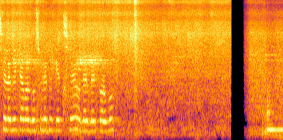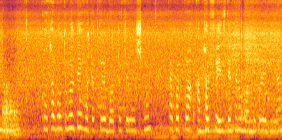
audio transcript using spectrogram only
ছেলে দুইটা আবার গোসলে ঢুকেছে, ওদের বের করব। কথা বলতে বলতে হঠাৎ করে বরটা চলে আসলো। তারপর তো আমার ফেস দেখানো বন্ধ করে দিলাম।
